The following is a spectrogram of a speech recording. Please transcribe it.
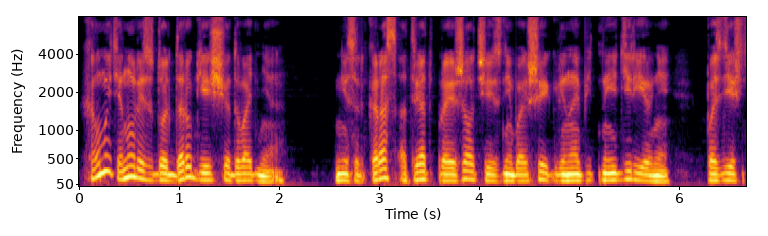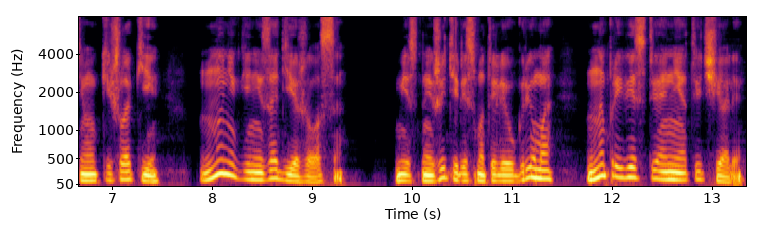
Холмы тянулись вдоль дороги еще два дня. Несколько раз отряд проезжал через небольшие глинобитные деревни, по здешнему кишлаки, но нигде не задерживался. Местные жители смотрели угрюмо, на приветствия не отвечали.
